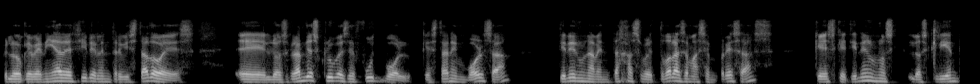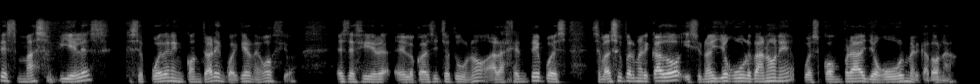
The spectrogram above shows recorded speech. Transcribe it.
pero lo que venía a decir el entrevistado es, eh, los grandes clubes de fútbol que están en bolsa tienen una ventaja sobre todas las demás empresas, que es que tienen unos, los clientes más fieles que se pueden encontrar en cualquier negocio. Es decir, eh, lo que has dicho tú, ¿no? A la gente, pues, se va al supermercado y si no hay yogur Danone, pues compra yogur Mercadona.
